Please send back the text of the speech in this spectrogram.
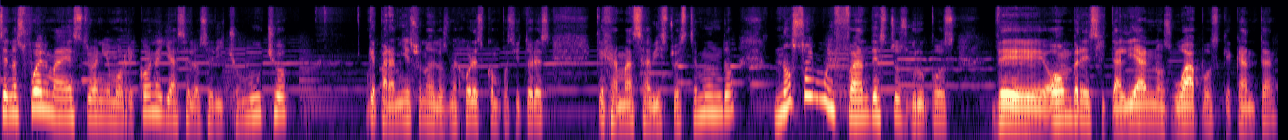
Se nos fue el maestro Ennio Morricone, ya se los he dicho mucho que para mí es uno de los mejores compositores que jamás ha visto este mundo. No soy muy fan de estos grupos de hombres italianos guapos que cantan.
